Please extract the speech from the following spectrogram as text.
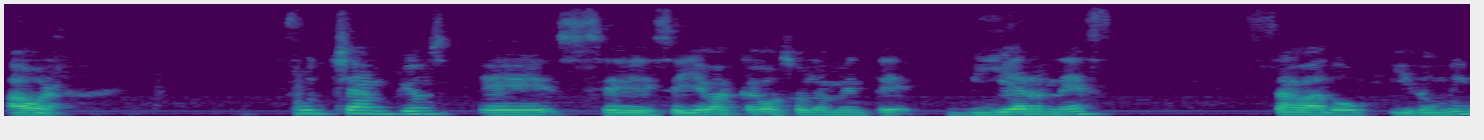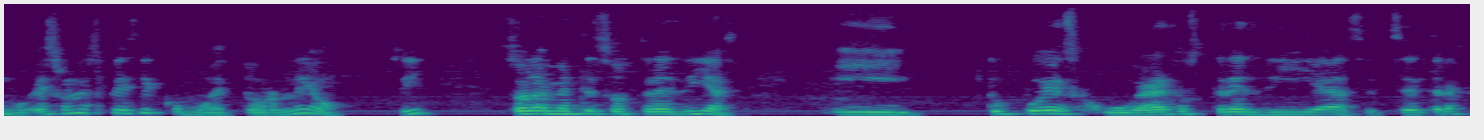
Ahora, Food Champions eh, se, se, lleva a cabo solamente viernes, sábado y domingo. Es una especie como de torneo, ¿sí? Solamente esos tres días. Y tú puedes jugar esos tres días, etcétera.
